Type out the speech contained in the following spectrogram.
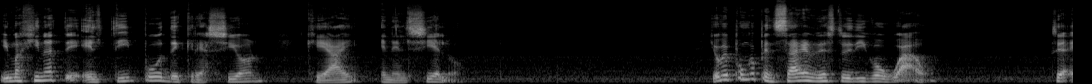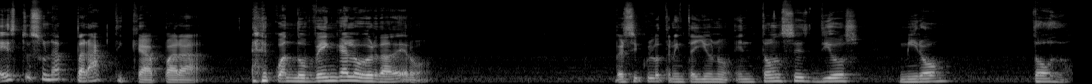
Imagínate el tipo de creación que hay en el cielo. Yo me pongo a pensar en esto y digo, wow. O sea, esto es una práctica para cuando venga lo verdadero. Versículo 31. Entonces Dios miró todo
